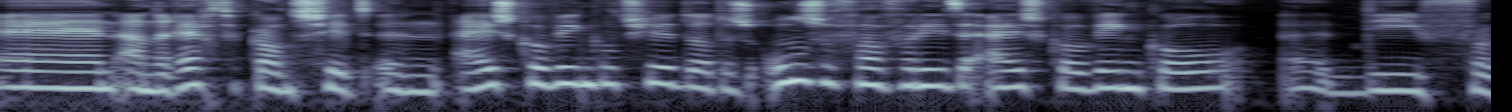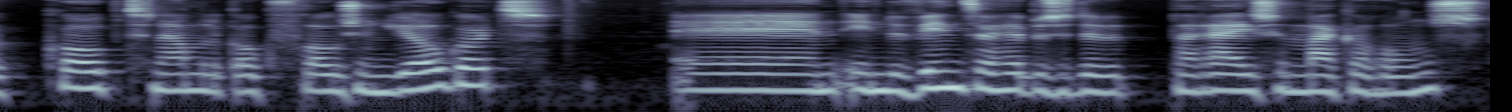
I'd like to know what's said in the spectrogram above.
En aan de rechterkant zit een ijskowinkeltje. Dat is onze favoriete ijskowinkel. Uh, die verkoopt namelijk ook frozen yoghurt. En in de winter hebben ze de Parijse macarons.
